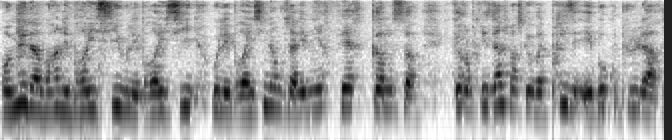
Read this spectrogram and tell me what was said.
au mieux d'avoir les bras ici ou les bras ici ou les bras ici, non, vous allez venir faire comme ça. Curl prise large parce que votre prise est beaucoup plus large.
